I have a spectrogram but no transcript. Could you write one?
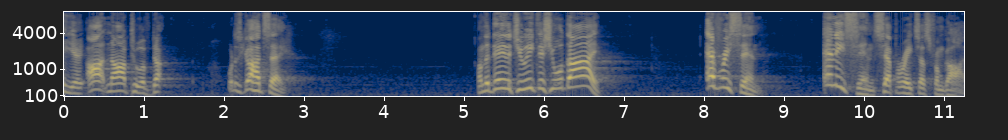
you ought not to have done. What does God say? On the day that you eat this, you will die. Every sin, any sin separates us from God.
